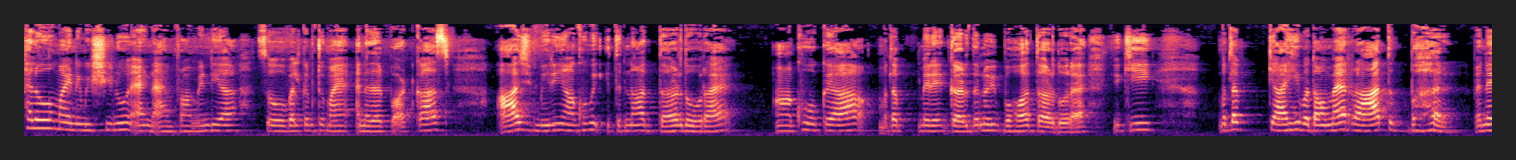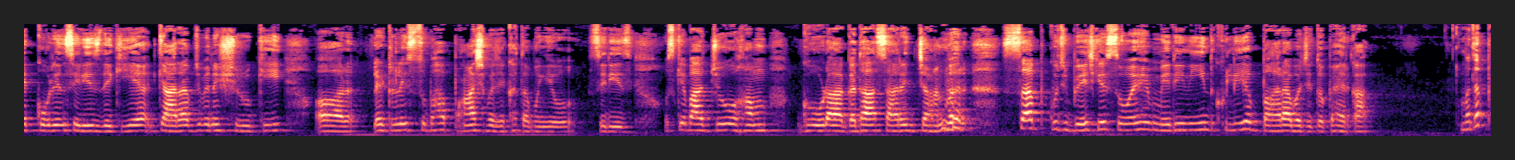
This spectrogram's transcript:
Hello, my name is Shinu and I am from India. So welcome to my another podcast. आज मेरी आँखों में इतना दर्द हो रहा है। आँखों का मतलब मेरे गर्दन में भी बहुत दर्द हो रहा है। क्योंकि मतलब क्या ही बताऊँ मैं रात भर मैंने कोरियन सीरीज़ देखी है। ग्यारह बजे मैंने शुरू की और लिटरली सुबह पाँच बजे ख़त्म हुई है वो सीरीज़ उसके बाद जो हम घोड़ा गधा सारे जानवर सब कुछ बेच के सोए हैं मेरी नींद खुली है बारह बजे दोपहर का। मतलब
